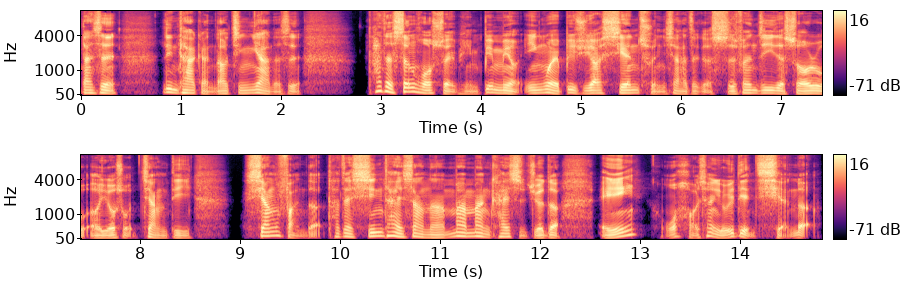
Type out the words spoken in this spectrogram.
但是令他感到惊讶的是，他的生活水平并没有因为必须要先存下这个十分之一的收入而有所降低。相反的，他在心态上呢，慢慢开始觉得，诶，我好像有一点钱了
